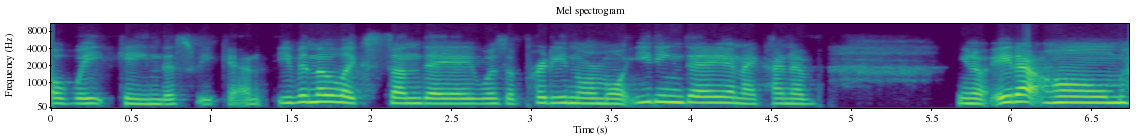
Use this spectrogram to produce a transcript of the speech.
a weight gain this weekend, even though like Sunday was a pretty normal eating day, and I kind of, you know, ate at home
